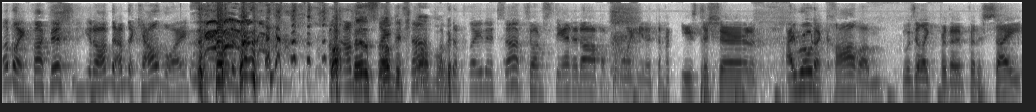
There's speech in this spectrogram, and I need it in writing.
I'm like fuck this, you know, I'm the, I'm the cowboy. I'm, Fuck I'm gonna play this up. I'm gonna play this up. So I'm standing up. I'm pointing at the Batista shirt. I wrote a column. Was it was like for the for the site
